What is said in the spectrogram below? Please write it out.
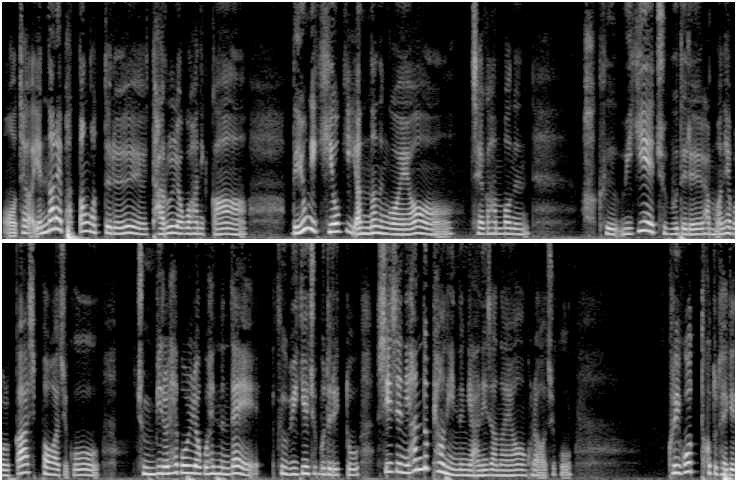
어, 제가 옛날에 봤던 것들을 다루려고 하니까 내용이 기억이 안 나는 거예요. 제가 한 번은 그 위기의 주부들을 한번 해볼까 싶어가지고 준비를 해보려고 했는데 그 위기의 주부들이 또 시즌이 한두 편이 있는 게 아니잖아요. 그래가지고 그리고 그것도 되게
